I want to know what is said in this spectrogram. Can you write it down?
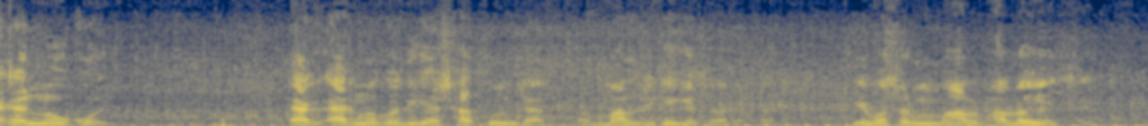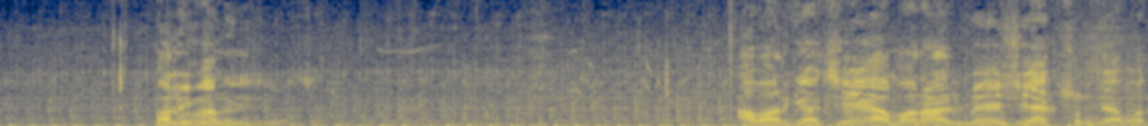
একা নৌকোয়। এক এক নৌকো দিকে সাত কুইন্টাল। মাল রেখে গেছে আর এবছর মাল ভালো হয়েছে। ভালোই মাল হয়েছে এবছর। আবার গেছে আবার আসবে এসে একসঙ্গে আবার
